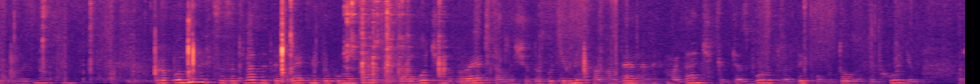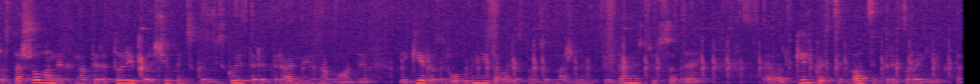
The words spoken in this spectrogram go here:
Доброго дня. всім. Пропонується затвердити проєктні документації за робочими проєктами щодо будівництва контейнерних майданчиків для збору твердих побутових відходів, розташованих на території Перещепинської міської територіальної громади, які розроблені товариством з обмеженою відповідальністю «Содель» е, в кількості 23 проєкта.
